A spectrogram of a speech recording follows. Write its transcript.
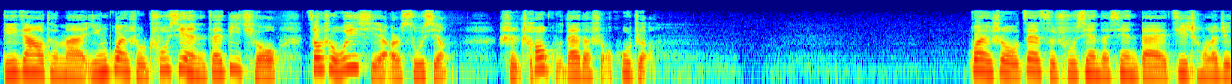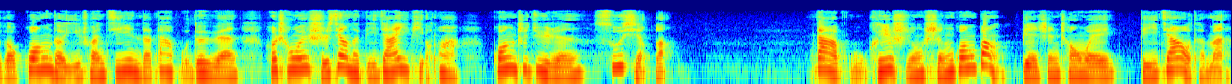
迪迦奥特曼因怪兽出现在地球遭受威胁而苏醒，是超古代的守护者。怪兽再次出现的现代，继承了这个光的遗传基因的大古队员和成为石像的迪迦一体化，光之巨人苏醒了。大古可以使用神光棒变身成为迪迦奥特曼。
